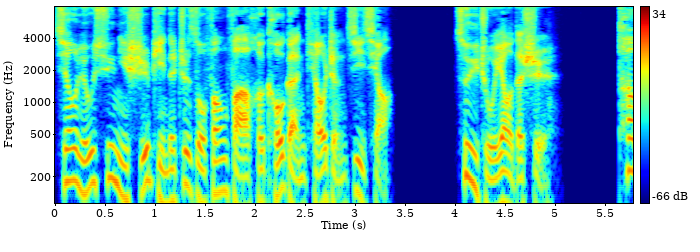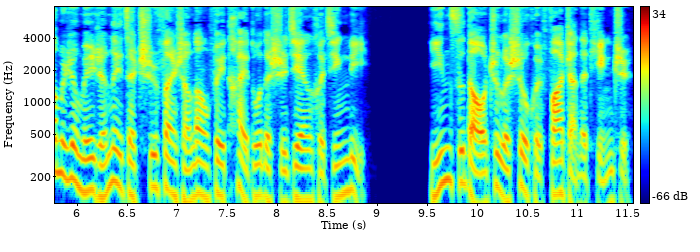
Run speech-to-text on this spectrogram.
交流虚拟食品的制作方法和口感调整技巧。最主要的是，他们认为人类在吃饭上浪费太多的时间和精力，因此导致了社会发展的停滞。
